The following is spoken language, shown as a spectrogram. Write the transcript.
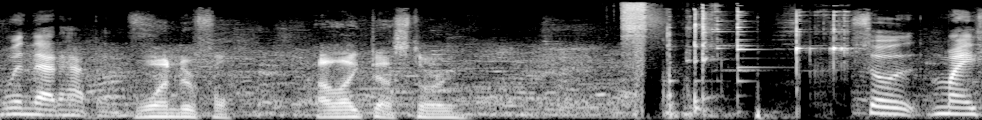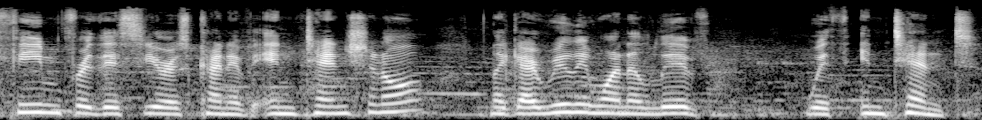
when that happens. Wonderful. I like that story. So my theme for this year is kind of intentional. Like I really want to live with intent.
